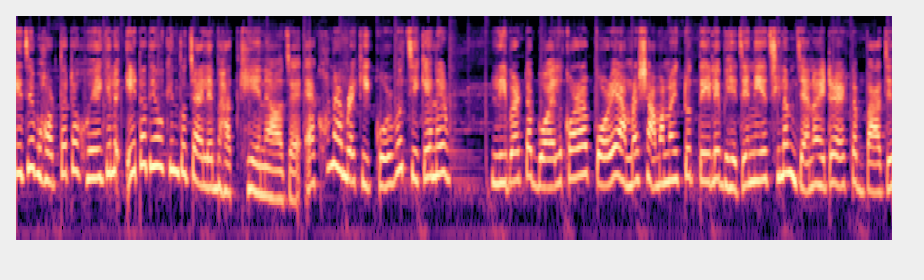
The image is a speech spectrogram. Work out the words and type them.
এই যে ভর্তাটা হয়ে গেল, এটা দিয়েও কিন্তু চাইলে ভাত খেয়ে নেওয়া যায়। এখন আমরা কি করব? চিকেনের লিভারটা বয়েল করার পরে আমরা সামান্য একটু তেলে ভেজে নিয়েছিলাম যেন এটার একটা বাজে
